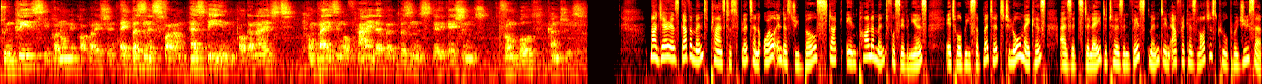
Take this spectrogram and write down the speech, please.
to increase economic cooperation, a business forum has been organized comprising of high-level business delegations from both countries. Nigeria's government plans to split an oil industry bill stuck in parliament for seven years. It will be submitted to lawmakers as its delay deters investment in Africa's largest coal producer.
